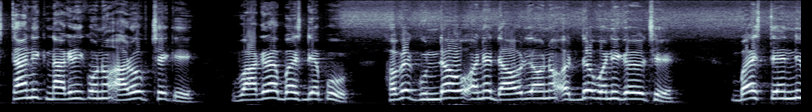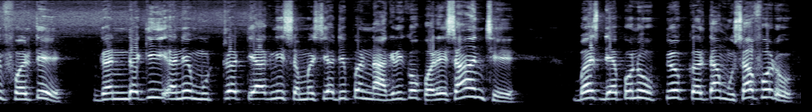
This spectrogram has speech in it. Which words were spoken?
સ્થાનિક નાગરિકોનો આરોપ છે કે વાગરા બસ ડેપો હવે ગુંડાઓ અને દાવરિયાઓનો અડ્ડો બની ગયો છે. બસ સ્ટેન્ડની ફરતે ગંદકી અને મૂત્રત્યાગની સમસ્યાથી પણ નાગરિકો પરેશાન છે. બસ ડેપોનો ઉપયોગ કરતા મુસાફરો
